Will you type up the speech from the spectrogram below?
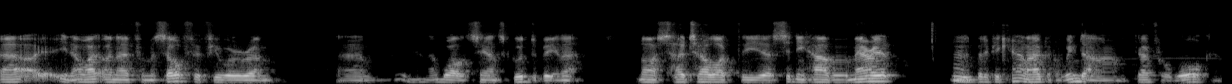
uh, you know, I, I know for myself, if you were, um, um, you know, while it sounds good to be in a nice hotel like the uh, Sydney Harbour Marriott, Mm. but if you can't open a window and go for a walk and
